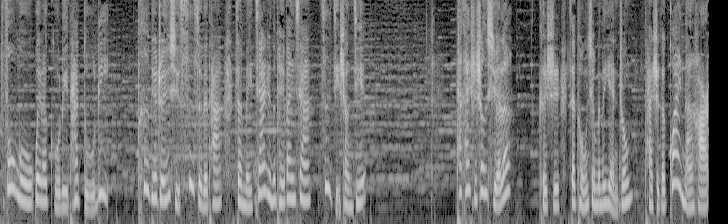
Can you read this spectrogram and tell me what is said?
父母为了鼓励他独立，特别准许四岁的他在没家人的陪伴下自己上街。他开始上学了，可是，在同学们的眼中，他是个怪男孩。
